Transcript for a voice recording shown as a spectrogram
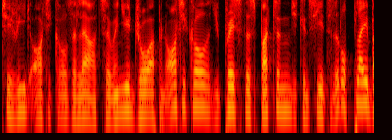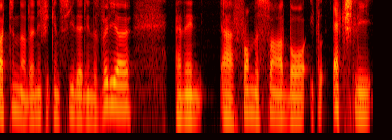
to read articles aloud. So when you draw up an article, you press this button. You can see it's a little play button. I don't know if you can see that in the video. And then uh, from the sidebar, it'll actually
